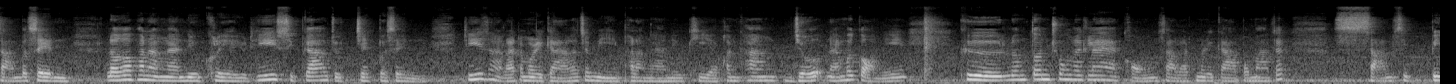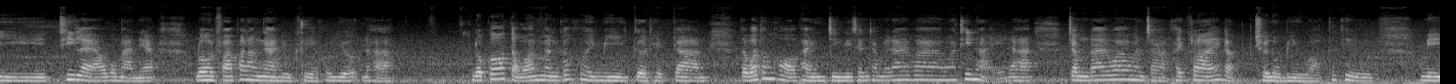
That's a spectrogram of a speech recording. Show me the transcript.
60.3%แล้วก็พลังงานนิวเคลียร์อยู่ที่ 19.7%ที่สหรัฐอเมริกาก็จะมีพลังงานนิวเคลียร์ค่อนข้างเยอะนะเมื่อก่อนนี้ คือเริ่มต้นช่วงแรก ๆ ของสหรัฐอเมริกาประมาณสัก 30 ปีที่แล้วประมาณนี้โรงไฟฟ้าพลังงานนิวเคลียร์เขาเยอะนะคะ แล้วก็แต่ว่ามันก็เคยมีเกิดเหตุการณ์ แต่ว่าต้องขออภัยจริงๆดิฉันจำไม่ได้ว่าว่าที่ไหนนะคะจำได้ว่ามันจะคล้ายๆกับเชอร์โนบิลอะก็คือมี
